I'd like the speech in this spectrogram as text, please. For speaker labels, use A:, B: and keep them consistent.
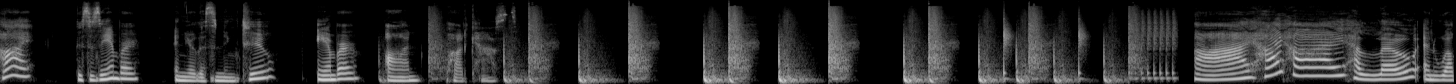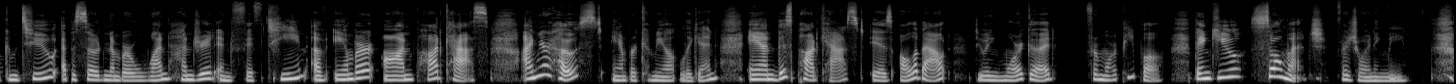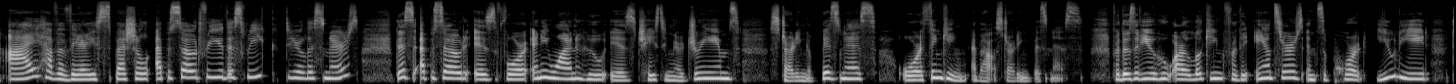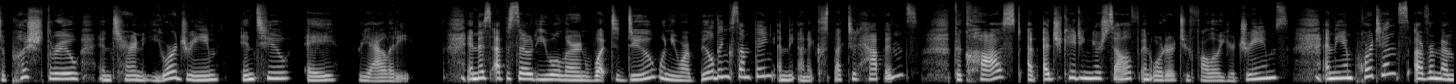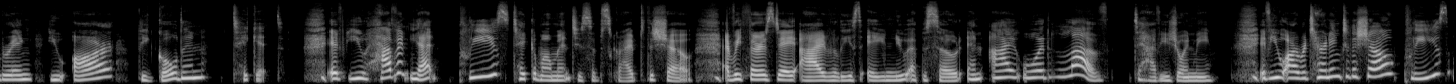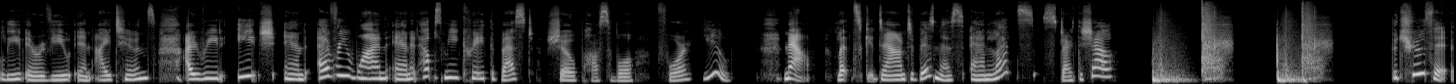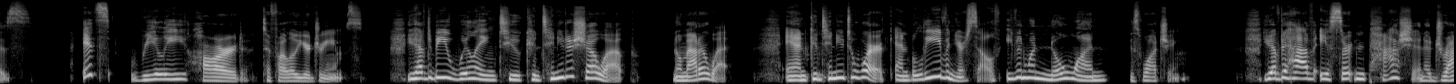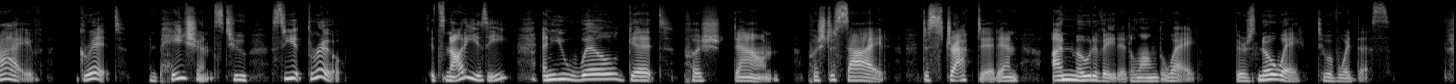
A: Hi, this is Amber, and you're listening to Amber on Podcast. Hi, hi, hi. Hello, and welcome to episode number 115 of Amber on Podcasts. I'm your host, Amber Camille Ligon, and this podcast is all about doing more good for more people. Thank you so much for joining me. I have a very special episode for you this week, dear listeners. This episode is for anyone who is chasing their dreams, starting a business, or thinking about starting business. For those of you who are looking for the answers and support you need to push through and turn your dream into a reality. In this episode, you will learn what to do when you are building something and the unexpected happens, the cost of educating yourself in order to follow your dreams, and the importance of remembering you are the golden ticket. If you haven't yet, please take a moment to subscribe to the show. Every Thursday, I release a new episode, and I would love to have you join me. If you are returning to the show, please leave a review in iTunes. I read each and every one, and it helps me create the best show possible for you. Now, let's get down to business and let's start the show. The truth is, it's really hard to follow your dreams. You have to be willing to continue to show up no matter what, and continue to work and believe in yourself even when no one is watching. You have to have a certain passion, a drive, grit, and patience to see it through. It's not easy, and you will get pushed down, pushed aside, distracted, and unmotivated along the way. There's no way to avoid this.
